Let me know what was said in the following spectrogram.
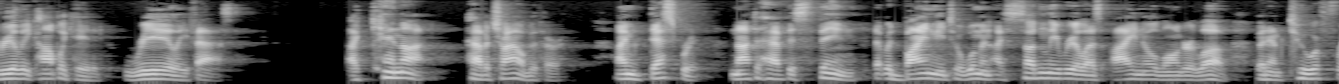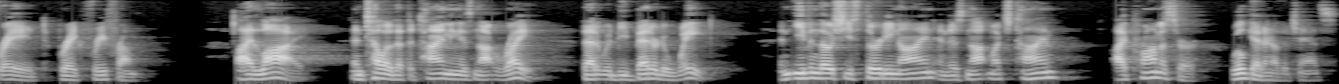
really complicated really fast. I cannot have a child with her. I'm desperate not to have this thing that would bind me to a woman I suddenly realize I no longer love, but am too afraid to break free from. I lie and tell her that the timing is not right, that it would be better to wait. And even though she's 39 and there's not much time, I promise her we'll get another chance.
